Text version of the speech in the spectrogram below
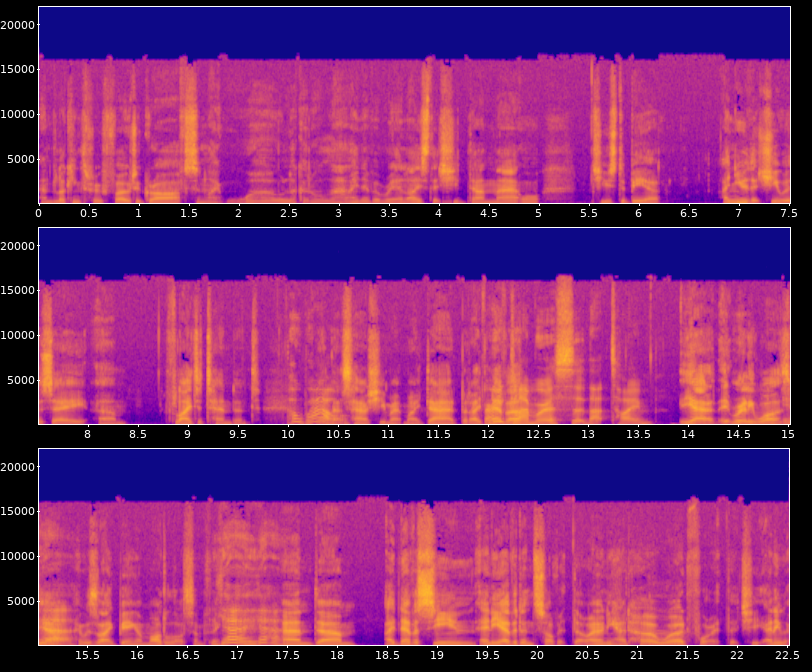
and looking through photographs and like, whoa, look at all that. I never realized that she'd done that. Or she used to be a I knew that she was a um, flight attendant. Oh wow. And that's how she met my dad. But I'd Very never glamorous at that time. Yeah, it really was, yeah. Yeah. It was like being a model or something. Yeah, yeah. And um, I'd never seen any evidence of it, though. I only had her word for it that she. Anyway,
